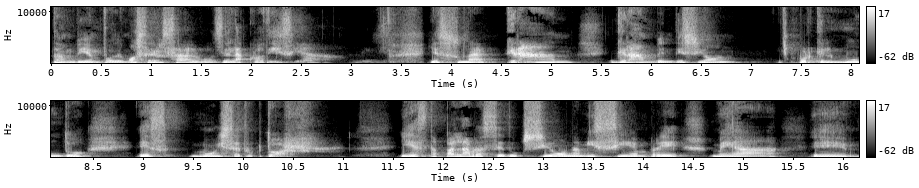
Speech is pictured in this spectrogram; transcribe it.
también podemos ser salvos de la codicia. Y es una gran, gran bendición porque el mundo es muy seductor. Y esta palabra seducción a mí siempre me ha eh,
